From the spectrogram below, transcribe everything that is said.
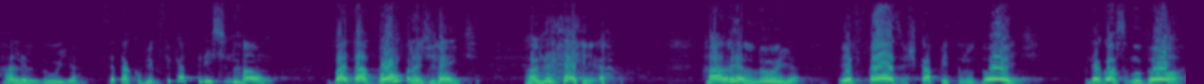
Aleluia. Você está comigo? Fica triste, não. Vai dar bom para gente. Amém. Aleluia. Efésios, capítulo 2. O negócio mudou.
